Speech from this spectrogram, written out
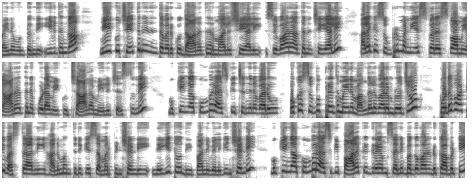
పైన ఉంటుంది. ఈ విధంగా మీకు చేతనైనంత వరకు దాన ధర్మాలు చేయాలి శివారాధన చేయాలి అలాగే సుబ్రహ్మణ్యేశ్వర స్వామి ఆరాధన కూడా మీకు చాలా మేలు చేస్తుంది. ముఖ్యంగా కుంభరాశికి చెందిన వారు ఒక శుభప్రదమైన మంగళవారం రోజు పొడవాటి వస్త్రాన్ని హనుమంతుడికి సమర్పించండి. నెయ్యితో దీపాన్ని వెలిగించండి. ముఖ్యంగా కుంభరాశికి పాలక గ్రహం శని భగవానుడు కాబట్టి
